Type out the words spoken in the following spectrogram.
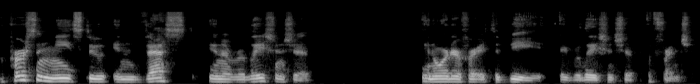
a person needs to invest in a relationship in order for it to be a relationship of friendship.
